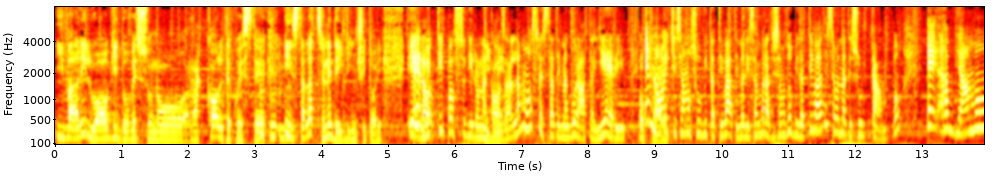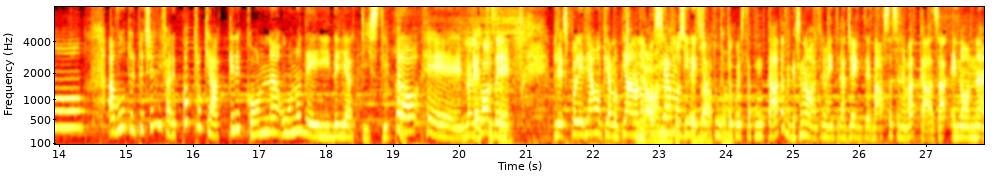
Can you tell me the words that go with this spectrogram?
i vari luoghi dove sono raccolte queste Mm-mm-mm. installazioni dei vincitori. E Però mi- ti posso dire una Dimmi. cosa, la mostra è stata inaugurata ieri Ok. e noi ci siamo subito attivati, noi di Samba Radio ci siamo subito attivati, siamo andati sul campo e abbiamo avuto il piacere di fare quattro chiacchiere con uno dei- degli artisti. Però eh, non le È cose... tutto- Le spoileriamo piano piano, non No, non possiamo possi- dire già esatto. tutto questa puntata perché sennò altrimenti la gente basta, se ne va a casa e non...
